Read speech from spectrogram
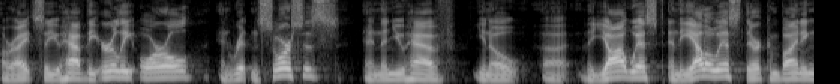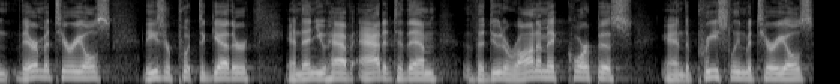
All right? So you have the early oral and written sources, and then you have, you know, uh, the Yahwist and the Elohist. They're combining their materials. These are put together, and then you have added to them the Deuteronomic corpus and the priestly materials,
